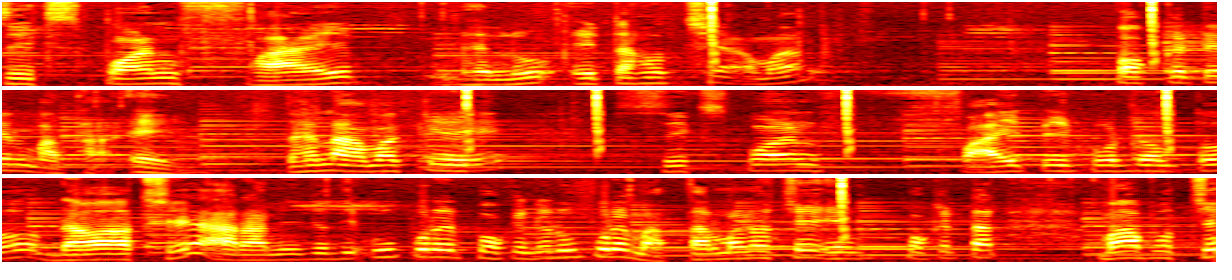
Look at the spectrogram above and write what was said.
six point five value. এটা হচ্ছে আমার পকেটের মাথা, এই। তাহলে আমাকে সিক্স পয়েন্ট ফাইভ এই পর্যন্ত দেওয়া আছে, আর আমি যদি উপরের পকেটের উপরে মাপ, তার মানে হচ্ছে এই পকেটটার মাপ হচ্ছে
